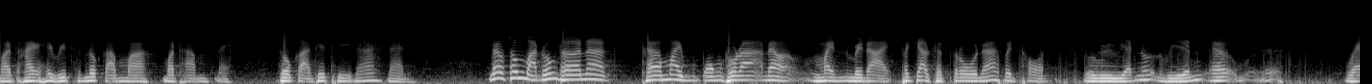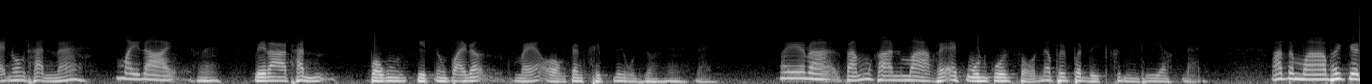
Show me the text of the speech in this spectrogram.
มาให้ให้วิศนุกรรมมามาทำนะโสกาทิฏฐินะนั่นแล้วสมบัติของเธอนะเธอไม่ปองธุระแล้วไม่ไม่ได้ พระเจ้าศัตรูนะไปถอดเหรียญเหรียญเออแหวนของท่านนะ ไม่ได้เวลาท่านปองกิจลงไปแล้วแม้ออกจังสิบนิ้วเดียวนั่นไม่ละสำคัญมากเลยไอ้กุลกุศลนะเป็นประดิษฐ์ขึ้นเทียนั่น อาตมาพิจาร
